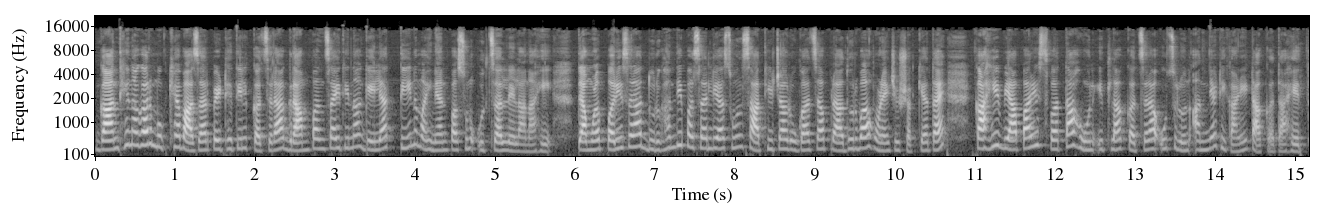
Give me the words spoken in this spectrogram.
गांधीनगर मुख्य बाजारपेठेतील कचरा ग्रामपंचायतीनं गेल्या तीन महिन्यांपासून उचललेला नाही. त्यामुळे परिसरात दुर्गंधी पसरली असून साथीच्या रोगाचा प्रादुर्भाव होण्याची शक्यता आहे. काही व्यापारी स्वतःहून इथला कचरा उचलून अन्य ठिकाणी टाकत आहेत.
